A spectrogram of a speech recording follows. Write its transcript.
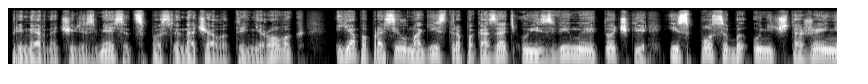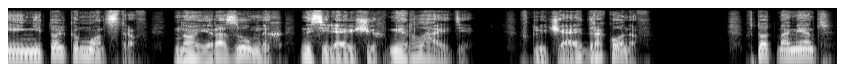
Примерно через месяц после начала тренировок я попросил магистра показать уязвимые точки и способы уничтожения не только монстров, но и разумных, населяющих мир Лайди, включая драконов. В тот момент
